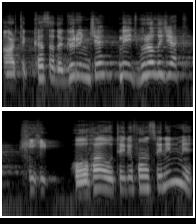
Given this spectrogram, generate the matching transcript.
Artık kasada görünce mecbur alacak. Oha o telefon senin mi?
